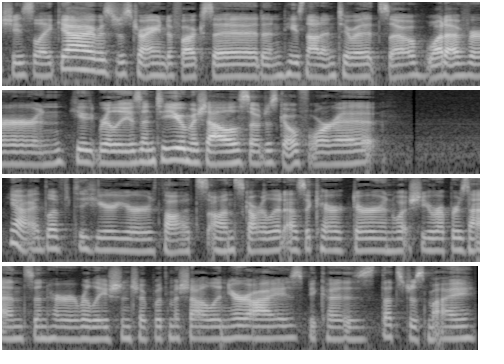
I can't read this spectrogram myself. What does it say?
she's like, yeah, I was just trying to fuck Sid and he's not into it, so whatever. And he really is into you, Michelle, so just go for it. Yeah, I'd love to hear your thoughts on Scarlett as a character and what she represents and her relationship with Michelle in your eyes, because that's just my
